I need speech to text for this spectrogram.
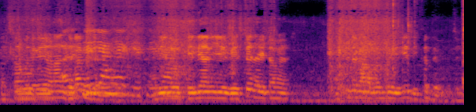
जगह मिल जाएगी। ये जो केलियाँ ये वेस्टेज आइटम है। अच्छी जगह आप तो ये दिक्कत है मुझे।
